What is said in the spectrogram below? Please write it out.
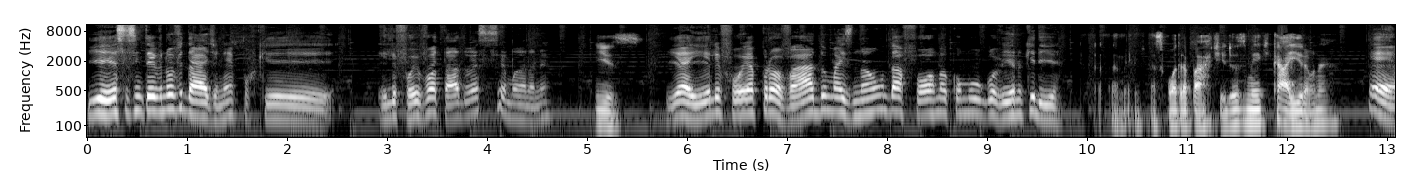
E esse sim teve novidade, né? Porque ele foi votado essa semana, né? Isso. E aí ele foi aprovado, mas não da forma como o governo queria. Exatamente. As contrapartidas meio que caíram, né? É,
